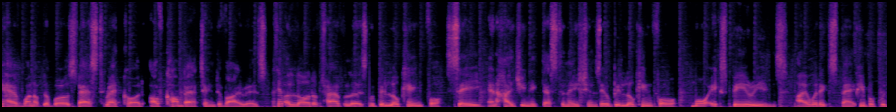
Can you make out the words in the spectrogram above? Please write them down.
have one of the world's best record of combating the virus. I think a lot of travelers will be looking for safe and hygienic destinations. They'll be looking for more experience. I would expect people would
